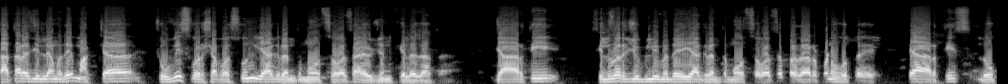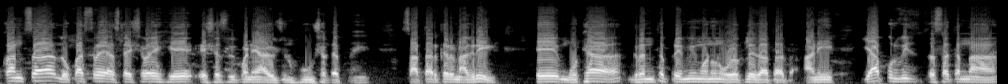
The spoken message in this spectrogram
सातारा जिल्ह्यामध्ये मागच्या चोवीस वर्षापासून या ग्रंथ महोत्सवाचं आयोजन केलं जातं. ज्या अर्थी सिल्वर जुबलीमध्ये या ग्रंथ महोत्सवाचं पदार्पण होतंय त्या अर्थीच लोकांचा लोकाश्रय असल्याशिवाय हे यशस्वीपणे आयोजन होऊ शकत नाही. सातारकर नागरिक हे मोठ्या ग्रंथप्रेमी म्हणून ओळखले जातात आणि यापूर्वी जसा त्यांना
